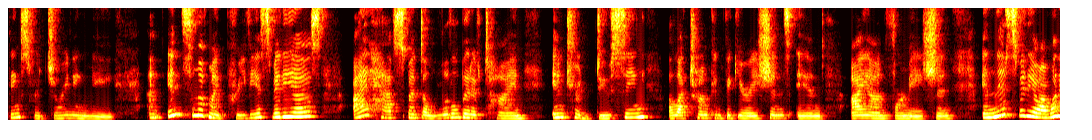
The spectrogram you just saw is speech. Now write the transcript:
Thanks for joining me. Um, in some of my previous videos, I have spent a little bit of time introducing electron configurations and ion formation. In this video, I want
